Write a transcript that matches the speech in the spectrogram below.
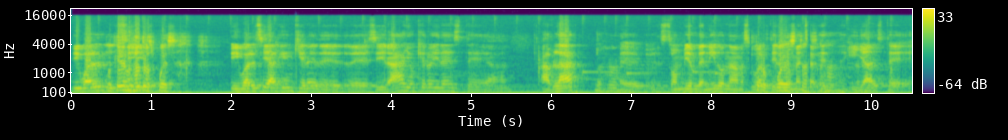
igual. Cualquiera de nosotros, pues. Igual si alguien quiere de, de decir, ah, yo quiero ir este, a hablar, eh, son bienvenidos, nada más igual tienen un mensaje ajá, y ya este,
